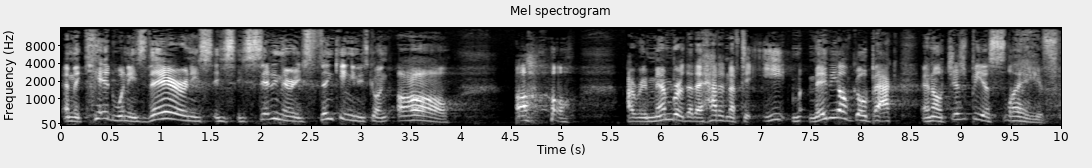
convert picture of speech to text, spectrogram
And the kid, when he's there and he's, he's, he's sitting there and he's thinking and he's going, Oh, oh, I remember that I had enough to eat. Maybe I'll go back and I'll just be a slave.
